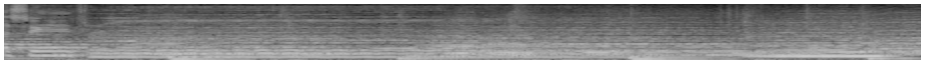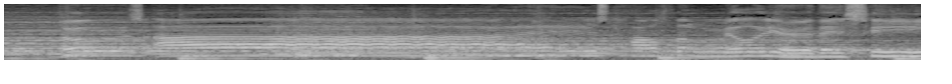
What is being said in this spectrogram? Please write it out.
passing through. Those eyes, how familiar they seem.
